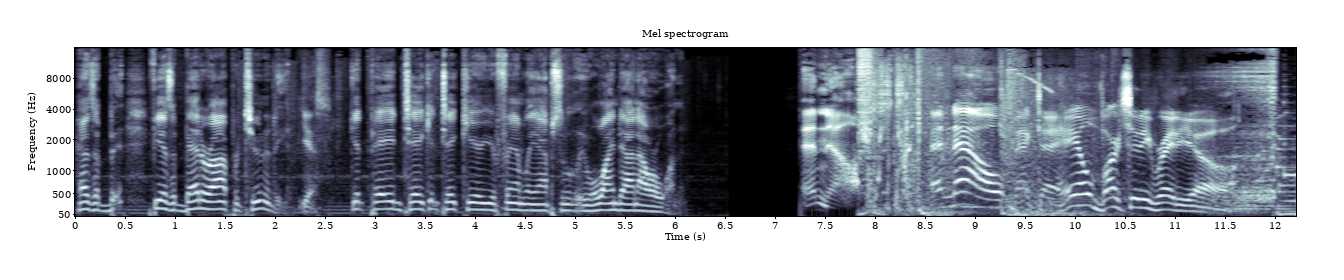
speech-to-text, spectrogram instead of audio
has a if he has a better opportunity, yes, get paid, take it, take care of your family. Absolutely. We'll wind down hour one. And now, and now back to Hail Varsity Radio.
